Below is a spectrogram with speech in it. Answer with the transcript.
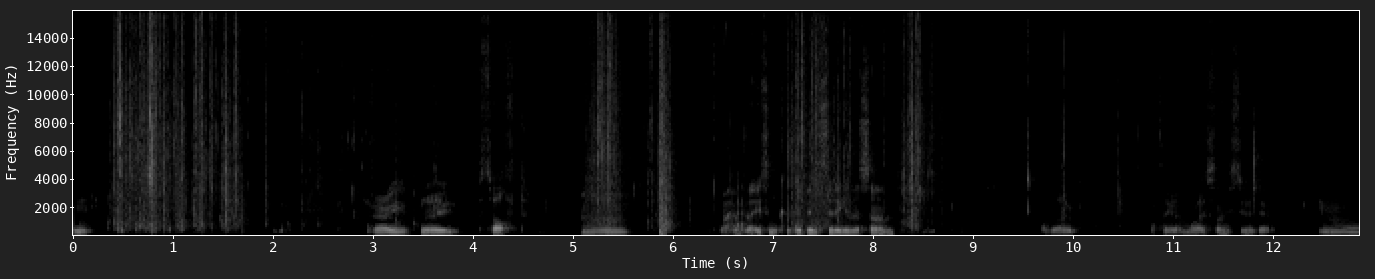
Mm. Very, very soft. Mm. I hope that isn't because they've been sitting in the sun. Although, I think that might have something to do with it. Mm.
